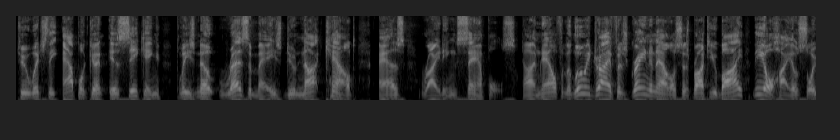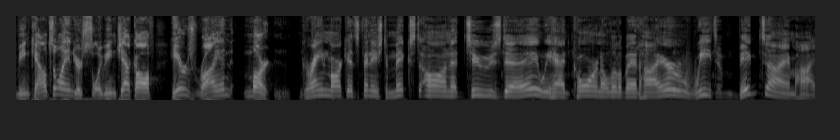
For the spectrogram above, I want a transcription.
to which the applicant is seeking. Please note resumes do not count as writing samples. Time now for the Louis Dreyfus Grain Analysis brought to you by the Ohio Soybean Council and your soybean checkoff. Here's Ryan Martin. Grain markets finished mixed on Tuesday. We had corn a little bit higher, wheat big time higher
